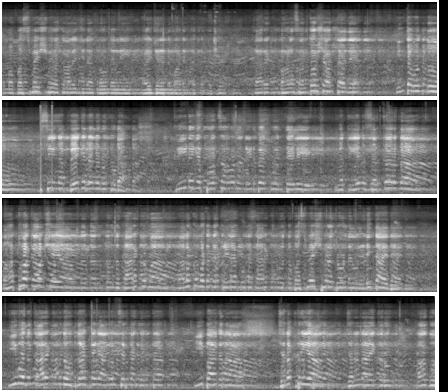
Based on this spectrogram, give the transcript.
ನಮ್ಮ ಬಸವೇಶ್ವರ ಕಾಲೇಜಿನ ಗ್ರೌಂಡ್ ಅಲ್ಲಿ ಆಯೋಜನೆ ಮಾಡಿರ್ತಕ್ಕಂಥದ್ದು. ಕಾರ್ಯಕ್ರಮ ಬಹಳ ಸಂತೋಷ ಆಗ್ತಾ ಇದೆ. ಇಂಥ ಒಂದು ಬಿಸಿಲಿನ ಬೇಗದಲ್ಲೂ ಕೂಡ ಕ್ರೀಡೆಗೆ ಪ್ರೋತ್ಸಾಹವನ್ನು ನೀಡಬೇಕು ಅಂತೇಳಿ ಇವತ್ತು ಏನು ಸರ್ಕಾರದ ಮಹತ್ವಾಕಾಂಕ್ಷೆಯ ಒಂದು ಕಾರ್ಯಕ್ರಮ, ತಾಲೂಕು ಮಟ್ಟದ ಕ್ರೀಡಾಕೂಟ ಕಾರ್ಯಕ್ರಮ ಇವತ್ತು ಬಸವೇಶ್ವರ ಗ್ರೌಂಡ್ ಅಲ್ಲಿ ನಡೀತಾ ಇದೆ. ಈ ಒಂದು ಕಾರ್ಯಕ್ರಮದ ಉದ್ಘಾಟನೆಗೆ ಆಗಮಿಸಿರ್ತಕ್ಕಂಥ ಈ ಭಾಗದ ಜನಪ್ರಿಯ ಜನನಾಯಕರು ಹಾಗೂ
